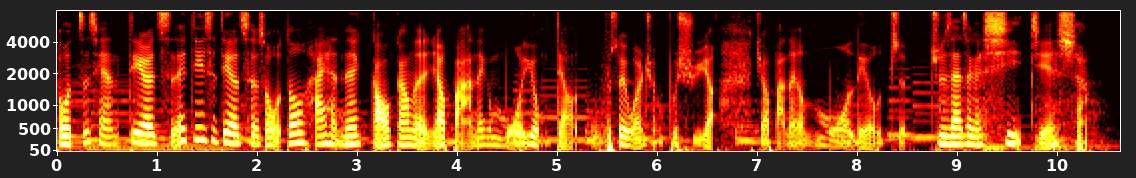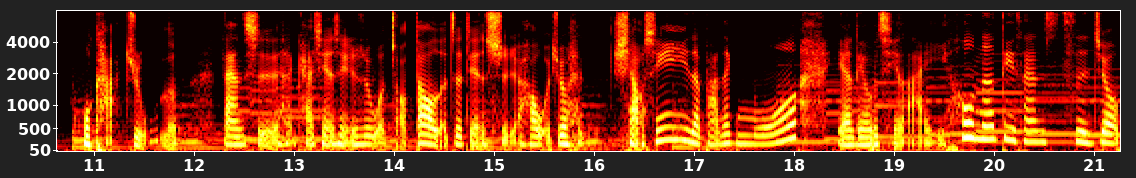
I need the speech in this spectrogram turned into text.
我之前第二次，哎，第一次、第二次的时候，我都还很那高刚的要把那个膜用掉，所以完全不需要，就要把那个膜留着。就是在这个细节上，我卡住了。但是很开心的事情就是我找到了这件事，然后我就很小心翼翼的把那个膜也留起来。以后呢，第三次就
